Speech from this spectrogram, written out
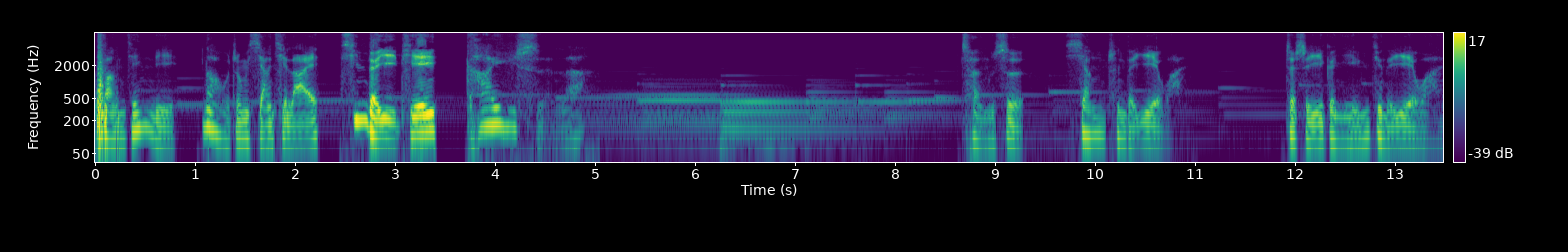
房间里。闹钟响起来，新的一天开始了。城市，乡村的夜晚，这是一个宁静的夜晚。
